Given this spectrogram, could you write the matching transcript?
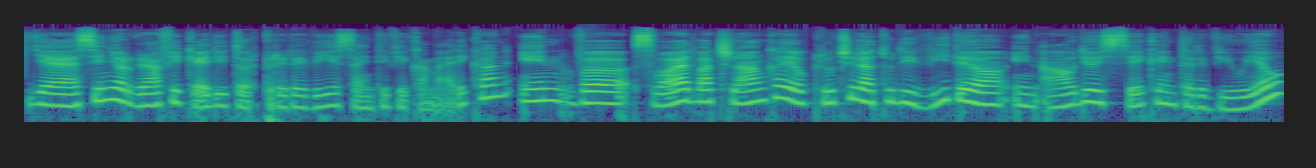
je senior graphic editor pri reviji Scientific American in v svoja dva članka je vključila tudi video in audio izseke intervjujev,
